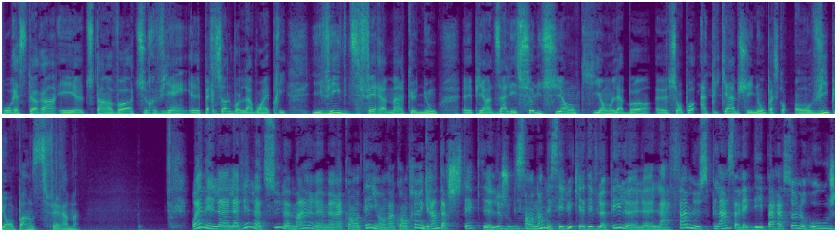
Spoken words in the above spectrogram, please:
au restaurant et euh, tu t'en vas, tu reviens, euh, personne va l'avoir appris. Ils vivent différemment que nous. puis en disant les solutions qu'ils ont là-bas sont pas applicables chez nous parce qu'on vit puis on pense différemment. Oui, mais la, ville là-dessus, le maire euh, me racontait, ils ont rencontré un grand architecte, là j'oublie son nom, mais c'est lui qui a développé la fameuse place avec des parasols rouges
